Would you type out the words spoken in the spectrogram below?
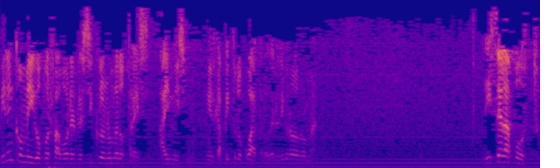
Miren conmigo, por favor, el versículo número 3, ahí mismo, en el capítulo 4 del libro de Romanos. Dice el apóstol,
